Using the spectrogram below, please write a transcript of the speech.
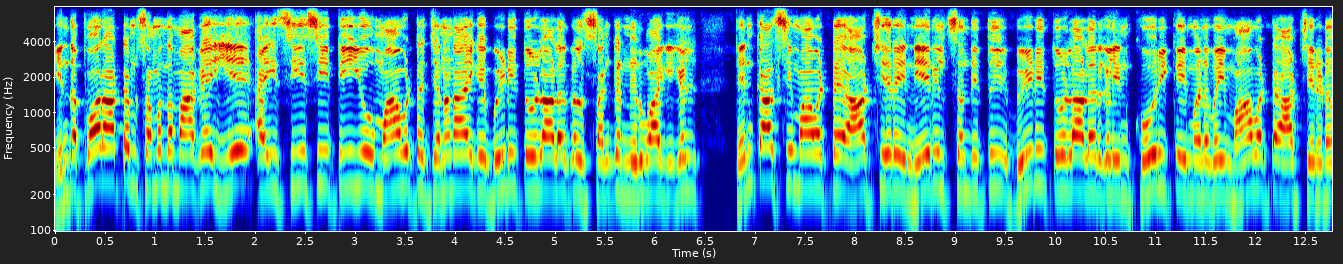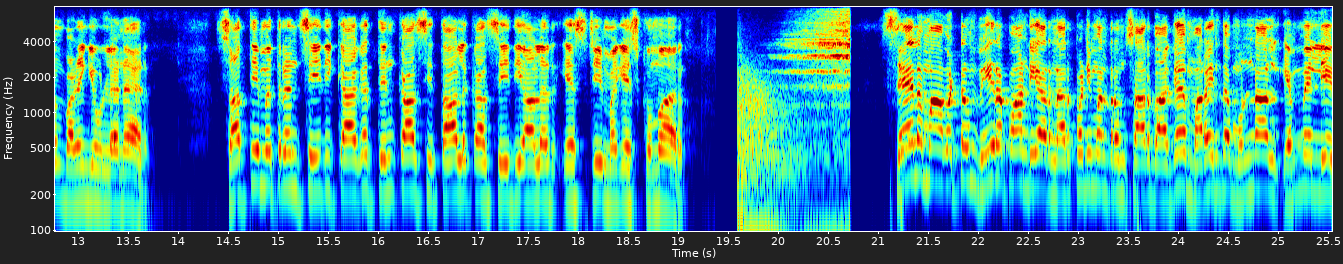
இந்த போராட்டம் சம்பந்தமாக ஏஐசிசிடியு மாவட்ட ஜனநாயக பீடி தொழிலாளர்கள் சங்க நிர்வாகிகள் தென்காசி மாவட்ட ஆட்சியரை நேரில் சந்தித்து பீடி தொழிலாளர்களின் கோரிக்கை மனுவை மாவட்ட ஆட்சியரிடம் வழங்கியுள்ளனர். சத்தியமித்ரன் செய்திக்காக தென்காசி தாலுகா செய்தியாளர் எஸ் டி மகேஷ்குமார். சேலம் மாவட்டம் வீரபாண்டியார் நற்பணி மன்றம் சார்பாக மறைந்த முன்னாள் எம்எல்ஏ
